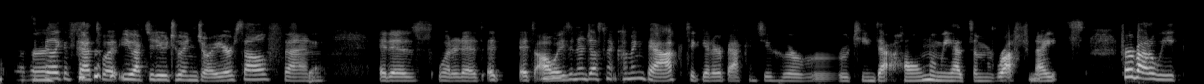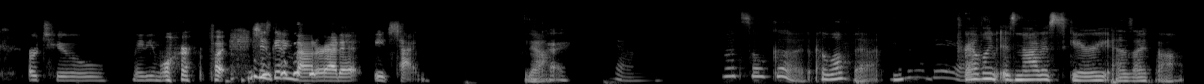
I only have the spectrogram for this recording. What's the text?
I feel like if that's what you have to do to enjoy yourself, then Yeah. it is what it is. It it's always an adjustment coming back to get her back into her routines at home. And we had some rough nights for about a week or two, maybe more, but she's getting better at it each time. Yeah. Okay. Yeah. That's so good. I love that. yeah. Traveling is not as scary as I thought.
